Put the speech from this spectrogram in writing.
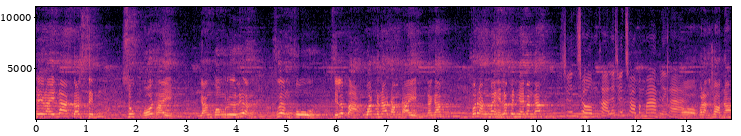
ทยาลัยนาฏศิลป์สุขโขทัยยังคงเรือเรื่องเฟื่องฟู ศิลปะวัฒนธรรมไทยนะครับ ฝรั่งมาเห็นแล้วเป็นไงบ้างครับชื่นชมค่ะ และชื่นชอบมากๆเลยค่ะ อ๋อฝรั่งชอบเนาะ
